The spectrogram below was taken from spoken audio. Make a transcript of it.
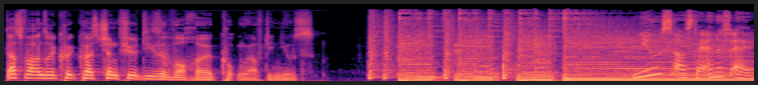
Das war unsere Quick Question für diese Woche. Gucken wir auf die News. News aus der NFL.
